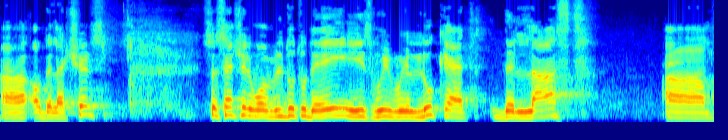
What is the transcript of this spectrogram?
uh, of the lectures. So essentially what we'll do today is we will look at the last um,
